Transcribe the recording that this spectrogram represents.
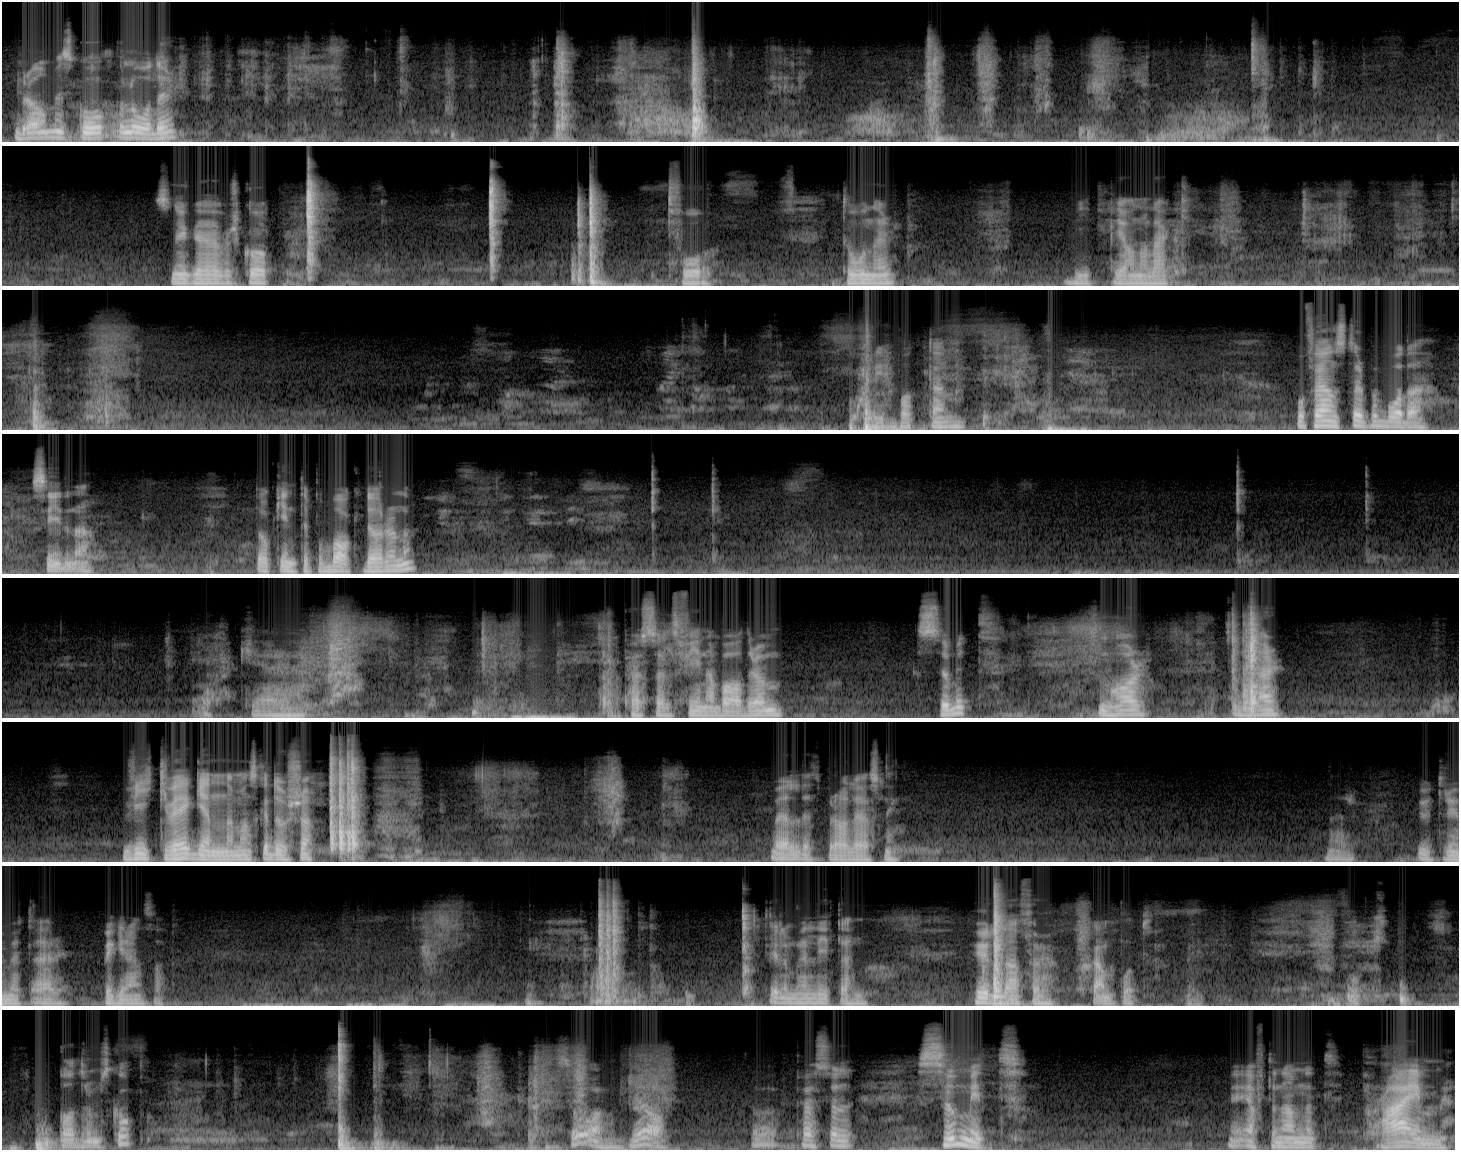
Bra med skåp och lådor. Snygga överskåp. Två toner. Vit pianolack. Ribbotten. Och fönster på båda sidorna. Dock inte på bakdörrarna. Och eh, Pössels fina badrum. Summit. Som har den här vikväggen när man ska duscha. Väldigt bra lösning. När utrymmet är begränsat. Till och med en liten hylla för schampot. Och badrumsskåp. Så, ja. Puzzle Summit. Med efternamnet Prime.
